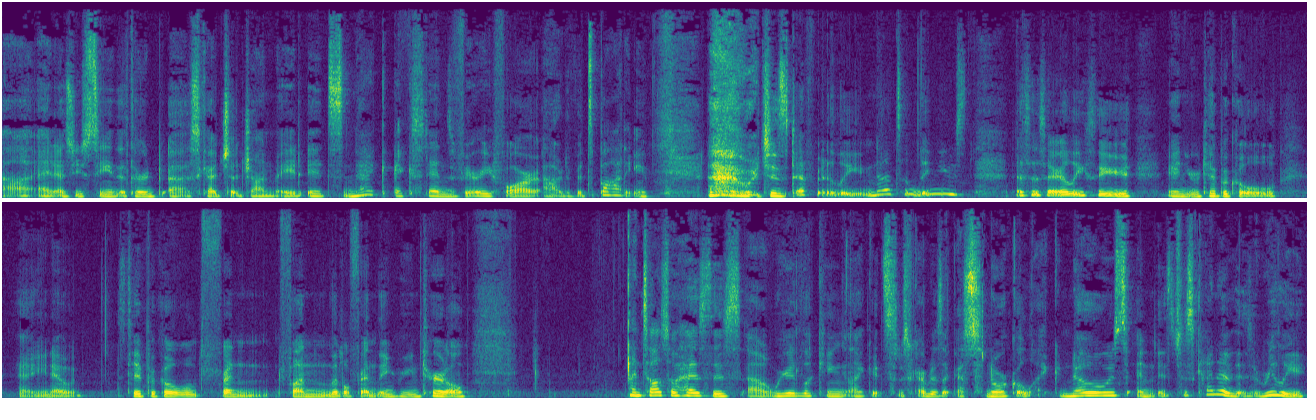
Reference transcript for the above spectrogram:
Uh, and as you see in the third uh, sketch that John made, its neck extends very far out of its body, which is definitely not something you necessarily see in your typical, you know, typical friend, fun little friendly green turtle. It also has this uh, weird looking, like it's described as like a snorkel like nose, and it's just kind of this really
